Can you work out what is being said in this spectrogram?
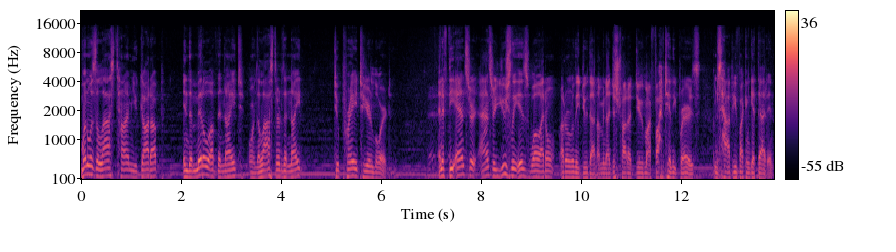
When was the last time you got up in the middle of the night or in the last third of the night to pray to your Lord? And if the answer answer usually is, well, I don't I don't really do that. I mean, I just try to do my five daily prayers. I'm just happy if I can get that in.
